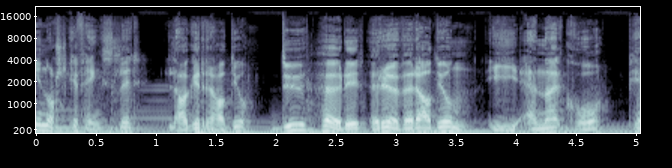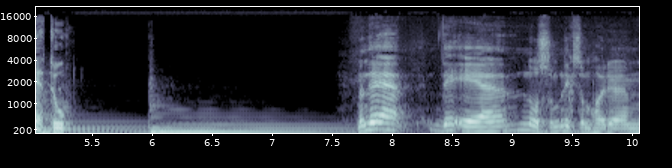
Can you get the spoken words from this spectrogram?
i norske fengsler lager radio. Du hører Røverradioen i NRK P2. Men det, det er noe som liksom har eh,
